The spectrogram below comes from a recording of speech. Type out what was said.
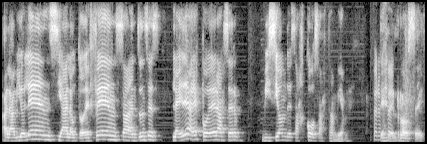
a la violencia, a la autodefensa. Entonces, la idea es poder hacer visión de esas cosas también. Perfecto. Desde el roce.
